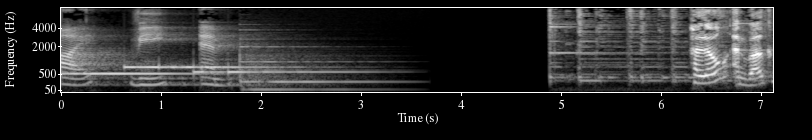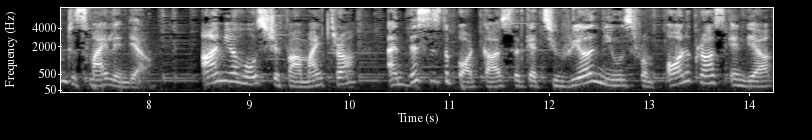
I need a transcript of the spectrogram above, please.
I V M. Hello and welcome to Smile India. I'm your host Shifa Maitra, and this is the podcast that gets you real news from all across India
